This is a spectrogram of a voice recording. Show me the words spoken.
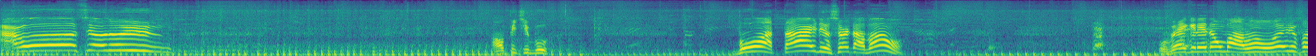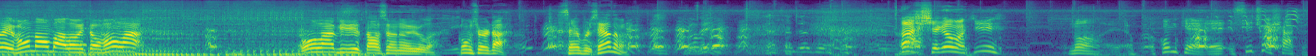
Aô, seu Nuil! Olha o pitbull. Boa tarde, o senhor tá bom? O velho queria dar um balão hoje, eu falei, vamos dar um balão então, vamos lá. Vamos lá visitar o seu Nuil lá. Como o senhor tá? 100% não? Ah, chegamos aqui. Não, é- como que é? É sítio ou é chácara?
